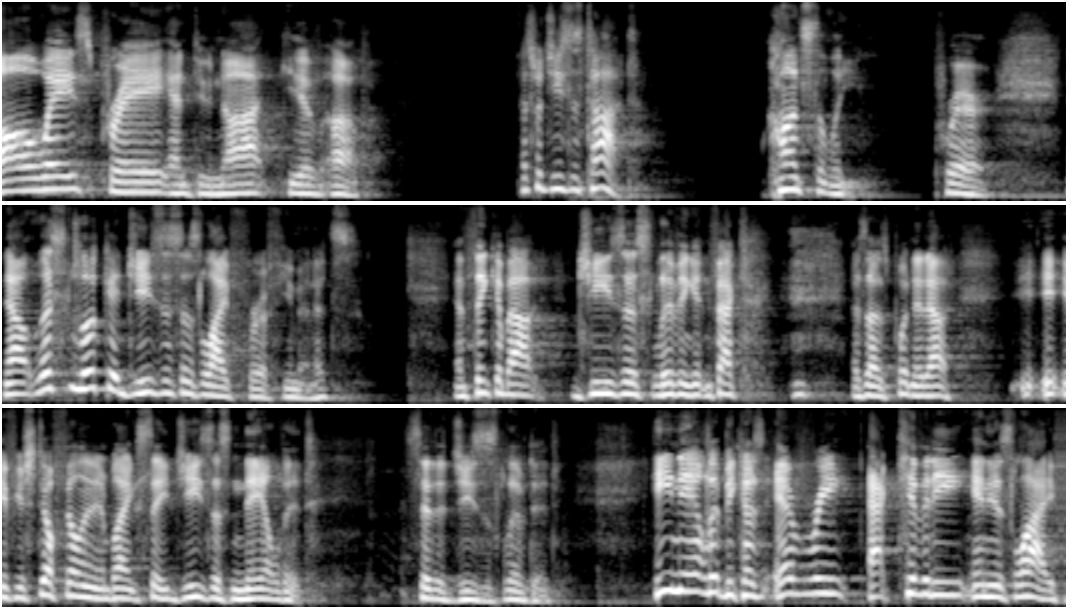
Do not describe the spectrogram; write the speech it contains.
Always pray and do not give up. That's what Jesus taught. Constantly prayer. Now, let's look at Jesus' life for a few minutes and think about Jesus living it. In fact, as I was putting it out, if you're still filling in blanks, say Jesus nailed it instead of Jesus lived it. He nailed it because every activity in his life,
